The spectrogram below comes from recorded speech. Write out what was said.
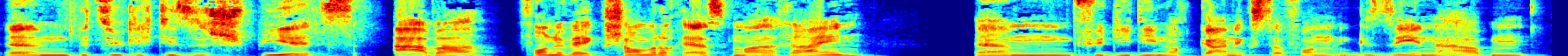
ähm, bezüglich dieses Spiels. Aber vorneweg schauen wir doch erstmal rein. Ähm, für die, die noch gar nichts davon gesehen haben,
